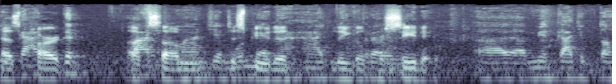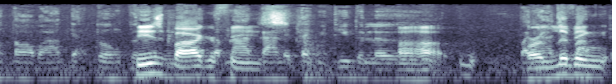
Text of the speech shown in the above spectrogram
as part of some disputed legal proceeding. These biographies uh, are living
